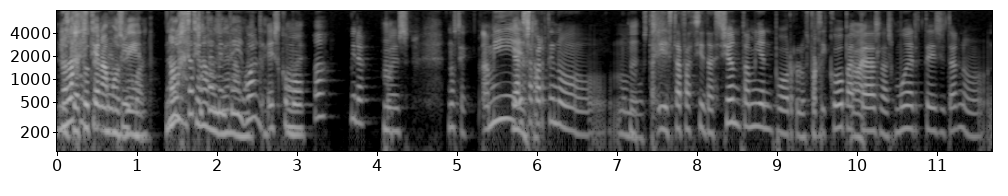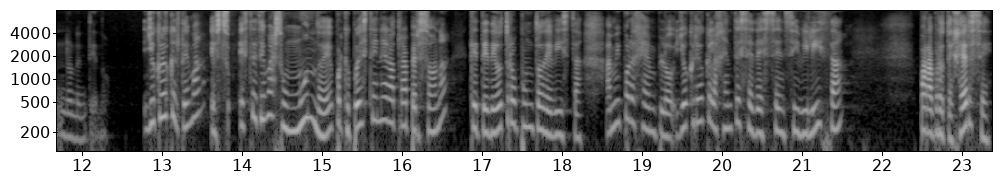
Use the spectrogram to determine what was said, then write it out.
no la gestionamos bien. igual. No, la da gestionamos totalmente igual. Es como, ah, mira, Mm. No sé. A mí Ya esa parte no, no me Mm. gusta. Y esta fascinación también por los Por- psicópatas, las muertes y tal, no, no lo entiendo. Yo creo que el tema, es, este tema es un mundo, ¿eh? porque puedes tener a otra persona que te dé otro punto de vista. A mí, por ejemplo, yo creo que la gente se desensibiliza para protegerse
